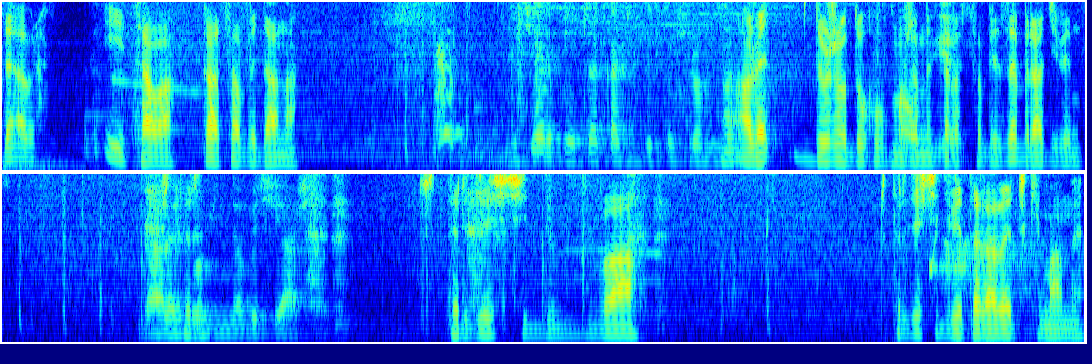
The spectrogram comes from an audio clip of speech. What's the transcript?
Dobra. I cała kasa wydana. Nie cierpię czekać, gdy ktoś robi No, ale dużo duchów możemy teraz sobie zebrać, więc Dalej cztery- powinno być jaśniej. 42 42 te laleczki mamy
